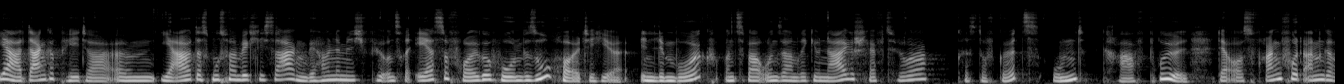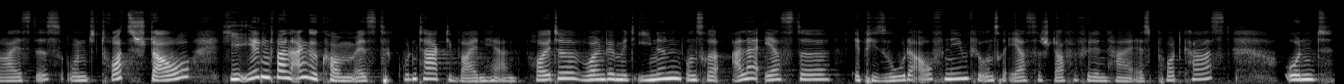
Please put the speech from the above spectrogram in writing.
Ja, danke Peter. Ähm, ja, das muss man wirklich sagen. Wir haben nämlich für unsere erste Folge hohen Besuch heute hier in Limburg und zwar unseren Regionalgeschäftsführer Christoph Götz und Graf Brühl, der aus Frankfurt angereist ist und trotz Stau hier irgendwann angekommen ist. Guten Tag, die beiden Herren. Heute wollen wir mit Ihnen unsere allererste Episode aufnehmen für unsere erste Staffel für den HRS-Podcast. Und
